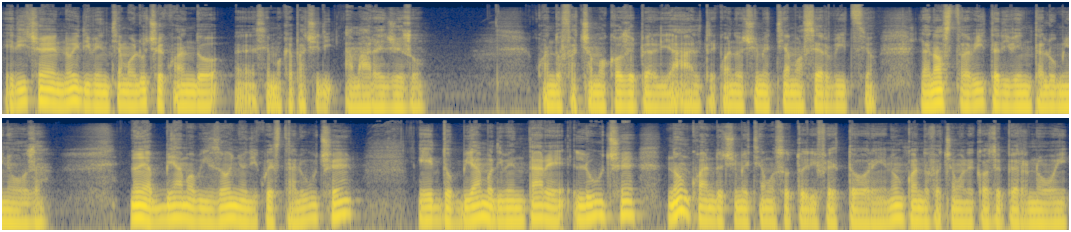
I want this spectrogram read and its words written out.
e dice noi diventiamo luce quando eh, siamo capaci di amare Gesù, quando facciamo cose per gli altri, quando ci mettiamo a servizio, la nostra vita diventa luminosa. Noi abbiamo bisogno di questa luce e dobbiamo diventare luce non quando ci mettiamo sotto i riflettori, non quando facciamo le cose per noi,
